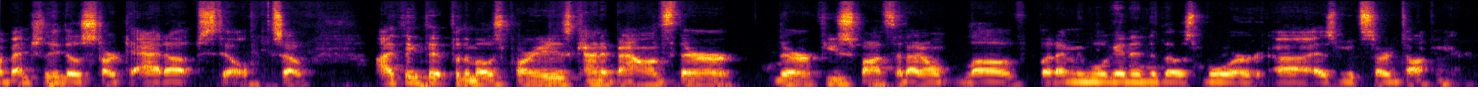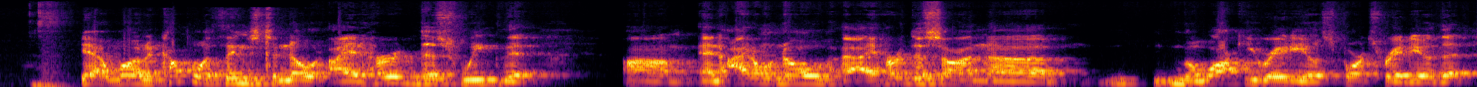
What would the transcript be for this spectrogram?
eventually those start to add up still. So, I think that for the most part, it is kind of balanced. There there are a few spots that I don't love, but I mean, we'll get into those more uh, as we get started talking here. Yeah, well, and a couple of things to note. I had heard this week that, um, and I don't know, I heard this on uh, Milwaukee radio, sports radio, that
